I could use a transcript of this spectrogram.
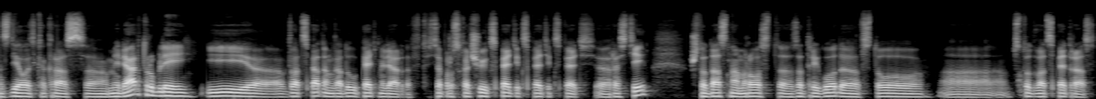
сделать как раз а, миллиард рублей и э, в 2025 году 5 миллиардов. То есть я просто хочу x5, x5, x5 расти, что даст нам рост за три года в 100, 125 а, раз.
